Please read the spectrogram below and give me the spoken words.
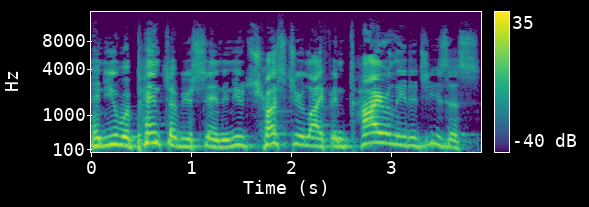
and you repent of your sin and you trust your life entirely to Jesus,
